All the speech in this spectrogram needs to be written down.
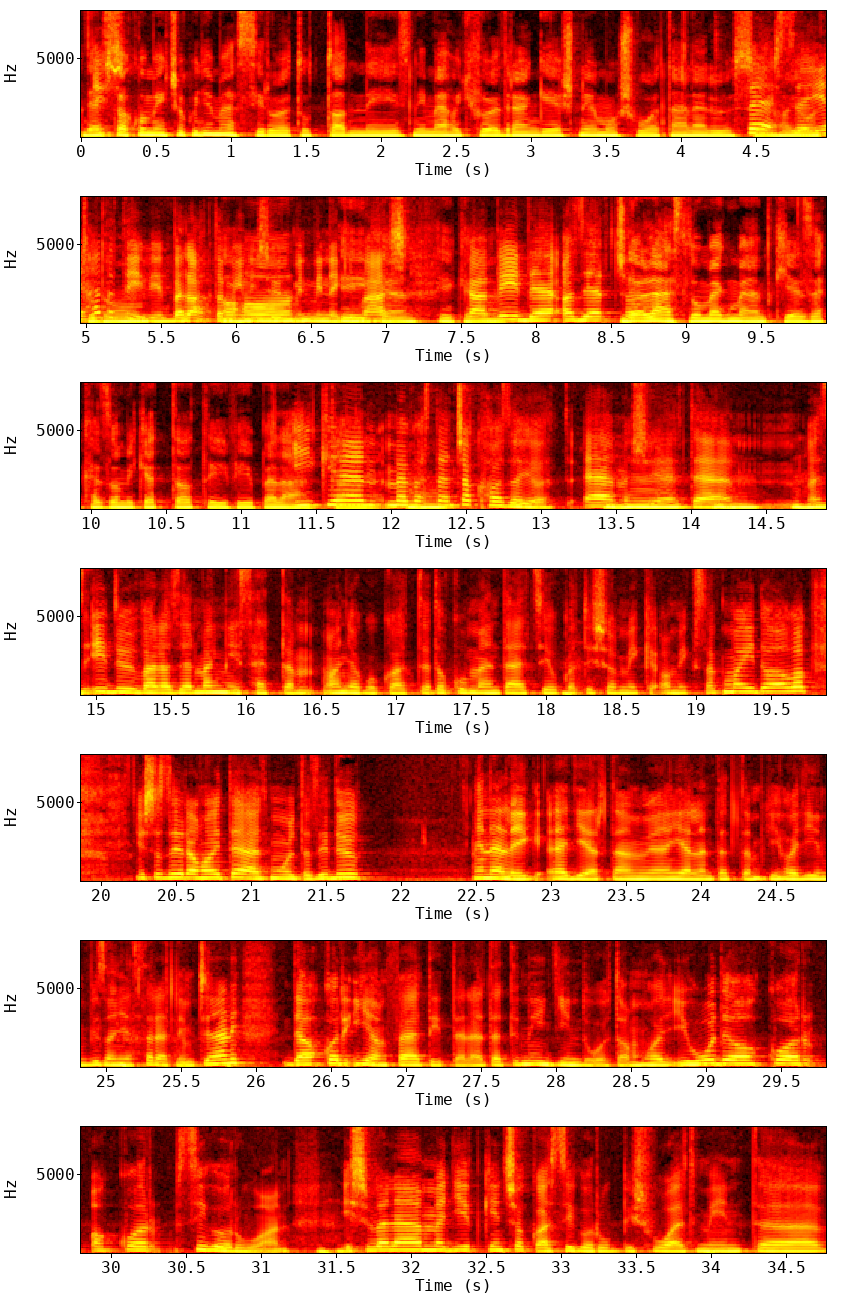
De ezt és akkor még csak ugye messziről tudtad nézni, mert hogy földrengésnél most voltál először, Persze, ha jól én, hát a tévében láttam Aha, én is őt, mint mindenki igen, más igen. kb., de azért csak... De László megment ki ezekhez, amiket te a tévében láttál. Igen, meg uh-huh. aztán csak hazajött, elmesélte. Uh-huh. Uh-huh. Az idővel azért megnézhettem anyagokat, dokumentációkat is, amik, amik szakmai dolgok, és azért, ahogy telt múlt az idő, én elég egyértelműen jelentettem ki, hogy én bizony ezt szeretném csinálni, de akkor ilyen feltétele, tehát én így indultam, hogy jó, de akkor, akkor szigorúan. Uh-huh. És velem egyébként sokkal szigorúbb is volt, mint uh,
